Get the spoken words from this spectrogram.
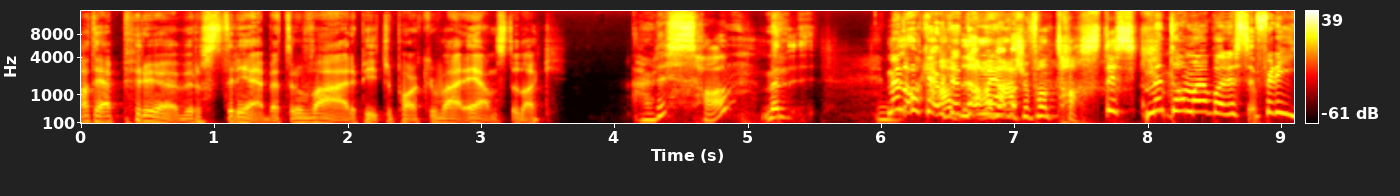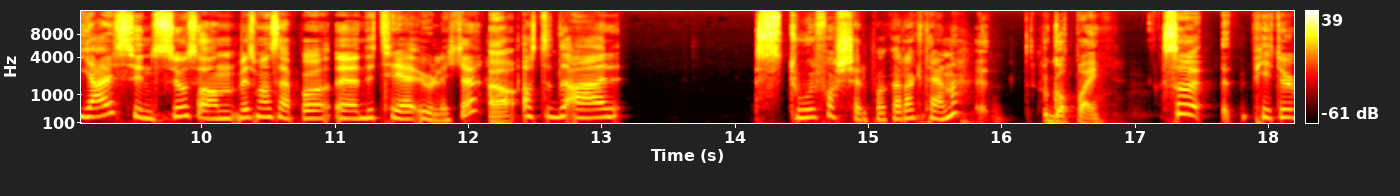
at jeg prøver å strebe etter å være Peter Parker hver eneste dag. Er det sant? Men, Men ok, okay, da må han jeg er så fantastisk! Men da må jeg bare, fordi jeg syns jo sånn, hvis man ser på eh, de tre ulike, Ja. at det er stor forskjell på karakterene. Godt poeng. Så Peter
